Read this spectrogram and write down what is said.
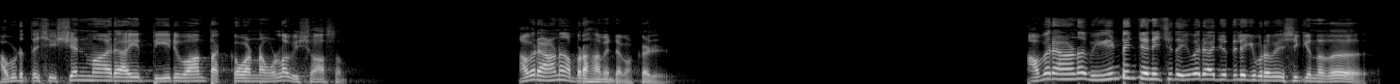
അവിടുത്തെ ശിഷ്യന്മാരായി തീരുവാൻ തക്കവണ്ണമുള്ള വിശ്വാസം. അവരാണ് അബ്രഹാമിന്റെ മക്കൾ. അവരാണ് വീണ്ടും ജനിച്ച് ദൈവരാജ്യത്തിലേക്ക് പ്രവേശിക്കുന്നത്.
